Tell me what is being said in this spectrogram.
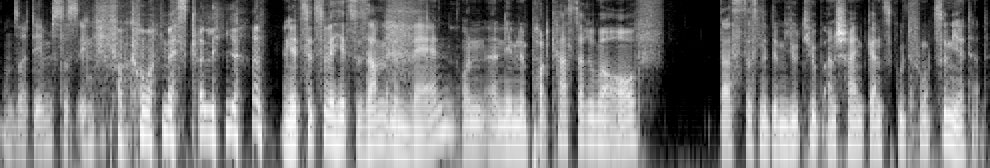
Und seitdem ist das irgendwie vollkommen am Eskalieren. Und jetzt sitzen wir hier zusammen in einem Van und äh, nehmen einen Podcast darüber auf, dass das mit dem YouTube anscheinend ganz gut funktioniert hat.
